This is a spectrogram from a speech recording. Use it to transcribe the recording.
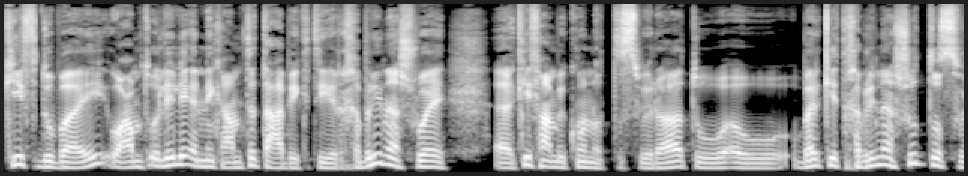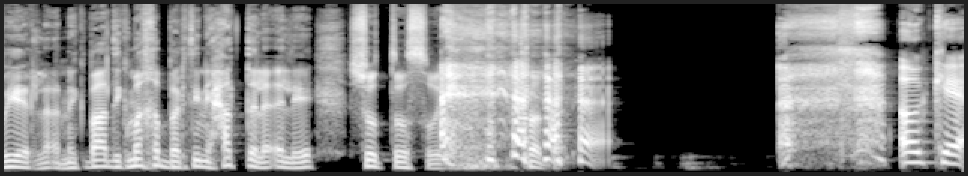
كيف دبي؟ وعم تقولي لي أنك عم تتعبي كتير. خبرينا شوي أه، كيف عم بيكونوا التصويرات؟ وبركي تخبرينا شو التصوير؟ لأنك بعدك ما خبرتيني حتى لإلي شو التصوير. تفضل أوكي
